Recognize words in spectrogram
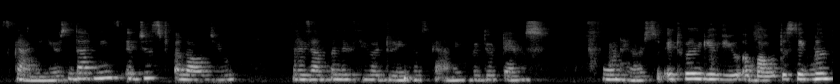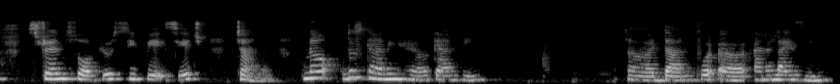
scanning here. So that means it just allows you, for example, if you are doing the scanning with your TEMS phone here, so it will give you about the signal strengths of your CPICH channel. Now, the scanning here can be uh, done for uh, analyzing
